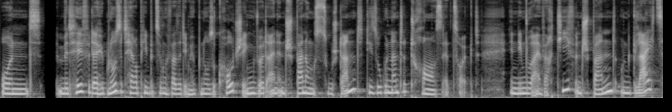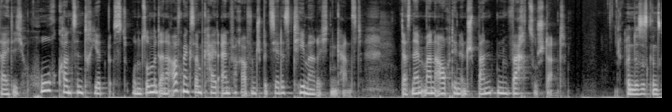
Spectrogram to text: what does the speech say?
Und mit Hilfe der Hypnosetherapie bzw. dem Hypnose-Coaching wird ein Entspannungszustand, die sogenannte Trance, erzeugt, in dem du einfach tief entspannt und gleichzeitig hoch konzentriert bist und somit deine Aufmerksamkeit einfach auf ein spezielles Thema richten kannst. Das nennt man auch den entspannten Wachzustand. Und das ist ganz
